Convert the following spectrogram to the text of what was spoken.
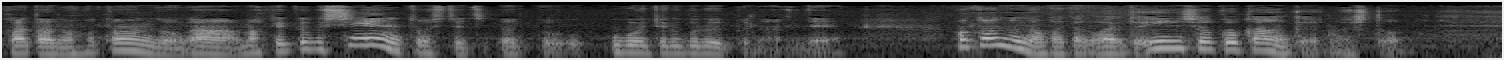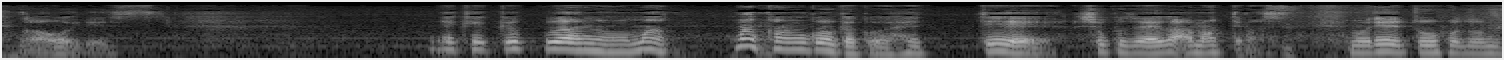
方のほとんどが、まあ、結局支援としてちょっと動いてるグループなんで、ほとんどの方が割と飲食関係の人が多いです。で、結局、あの、まあ、まあ、観光客が減って、食材が余ってます。もう冷凍保存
